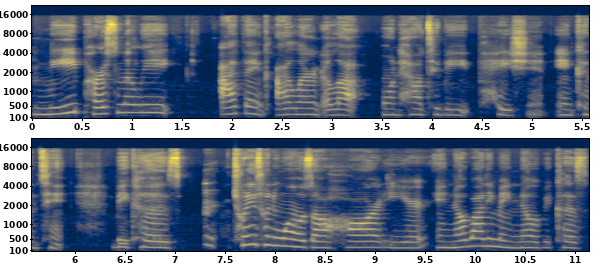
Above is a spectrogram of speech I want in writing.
Me personally, I think I learned a lot on how to be patient and content because 2021 was a hard year and nobody may know because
